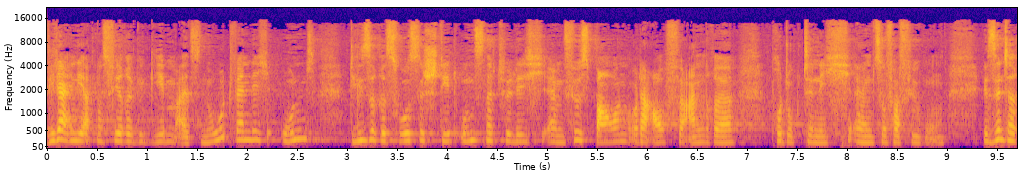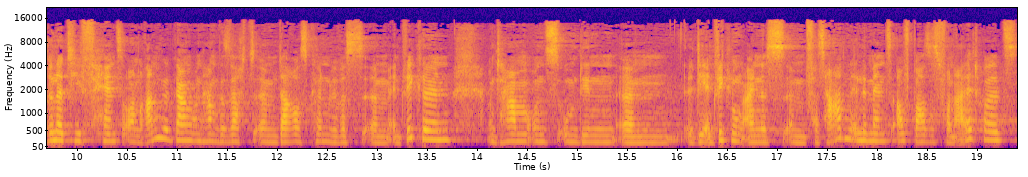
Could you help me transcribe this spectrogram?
wieder in die Atmosphäre gegeben als notwendig. Und diese Ressource steht uns natürlich ähm, fürs Bauen oder auch für andere Produkte nicht ähm, zur Verfügung. Wir sind da relativ hands-on rangegangen und haben gesagt, ähm, daraus können wir was entwickeln und haben uns um den, die Entwicklung eines Fassadenelements auf Basis von Altholz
